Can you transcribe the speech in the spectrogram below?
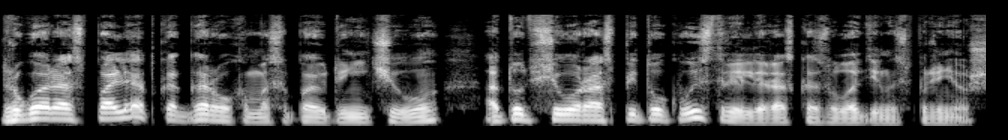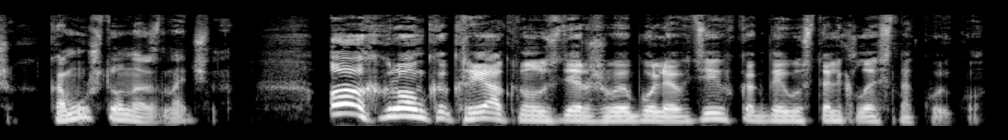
Другой раз палят, как горохом осыпают, и ничего, а тут всего раз пяток выстрелили, рассказывал один из принесших. Кому что назначено? «Ах!» — громко крякнул, сдерживая боль Авдеев, когда его стали класть на койку.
